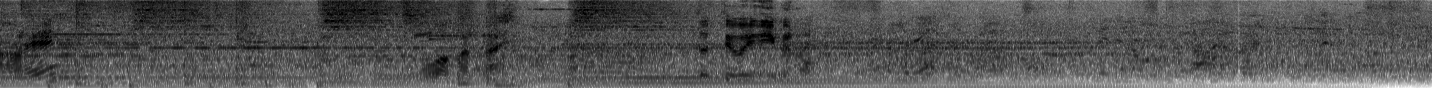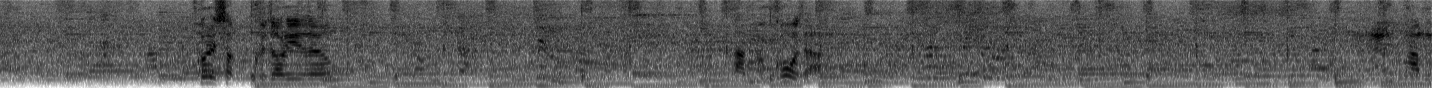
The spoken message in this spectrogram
あれ？もうわかんない。どうやって上に行くの？これさ下りだよ。あ向こうだ。あ向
